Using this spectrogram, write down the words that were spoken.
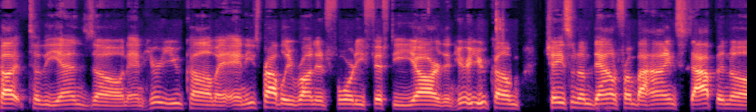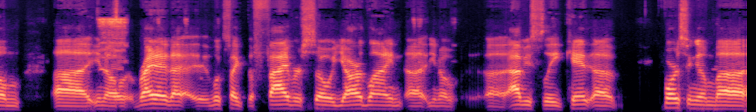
cut to the end zone and here you come and he's probably running 40 50 yards and here you come chasing him down from behind stopping him uh, you know right at a, it looks like the five or so yard line uh, you know uh, obviously can't uh, forcing him uh,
